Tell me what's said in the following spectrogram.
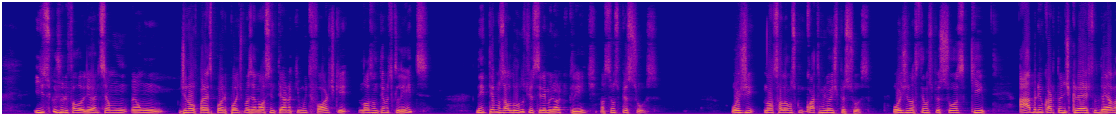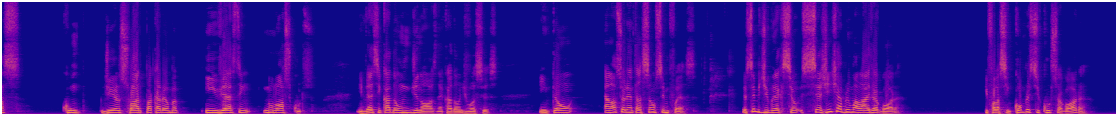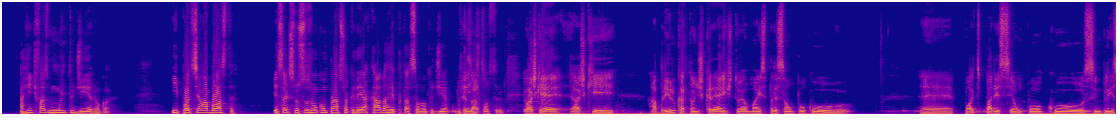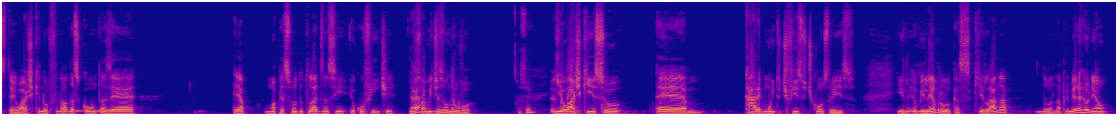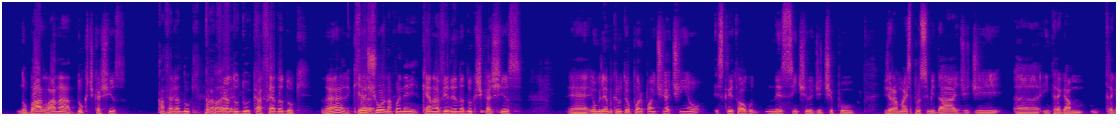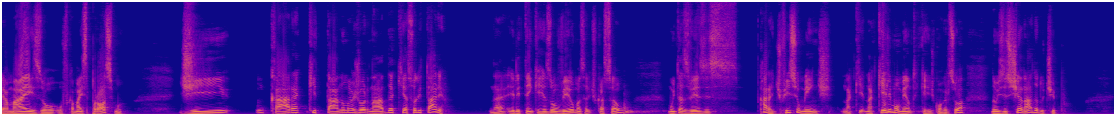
E isso que o Júlio falou ali antes é um, é um. De novo, parece PowerPoint, mas é nosso interno aqui muito forte, que nós não temos clientes, nem temos alunos, que seria melhor que cliente, nós temos pessoas. Hoje nós falamos com 4 milhões de pessoas. Hoje nós temos pessoas que abrem o cartão de crédito delas com dinheiro suado pra caramba e investem no nosso curso. Investem em cada um de nós, né? Cada um de vocês. Então, a nossa orientação sempre foi essa. Eu sempre digo, né, que se, eu- se a gente abrir uma live agora e falar assim, compra esse curso agora, a gente faz muito dinheiro agora. E pode ser uma bosta. E só que as pessoas vão comprar, só que daí acaba a reputação no outro dia do que a gente Exato. construiu. Eu acho que é, eu acho que abrir o cartão de crédito é uma expressão um pouco é, pode parecer um pouco simplista. Eu acho que no final das contas é é uma pessoa do outro lado dizendo assim, eu confio em ti. É? Só me diz onde eu Uhum. vou. Isso aí? E eu acho que isso é. Cara, é muito difícil de construir isso. E eu me lembro, Lucas, que lá na, no- na primeira reunião, no bar, lá na Duque de Caxias, Café Né? da Duque, Porto Café Alegre. do Duque. Café da Duque, né? Que é, Fechou na pandemia. que é na Avenida Duque de Caxias. É, eu me lembro que no teu PowerPoint já tinha escrito algo nesse sentido de, tipo, gerar mais proximidade, de ah, entregar, entregar mais ou, ou ficar mais próximo de um cara que tá numa jornada que é solitária, né? Ele tem que resolver uma certificação, muitas vezes, cara, dificilmente, naque, naquele momento em que a gente conversou, não existia nada do tipo.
